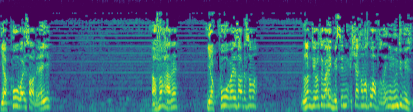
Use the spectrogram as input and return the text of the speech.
Yaku baa isoo dhay haye afarxane yaku baa isoo dhay sooma lamtii horta waxay goysay sheekha maad ku waafaqday inay noontii goyso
